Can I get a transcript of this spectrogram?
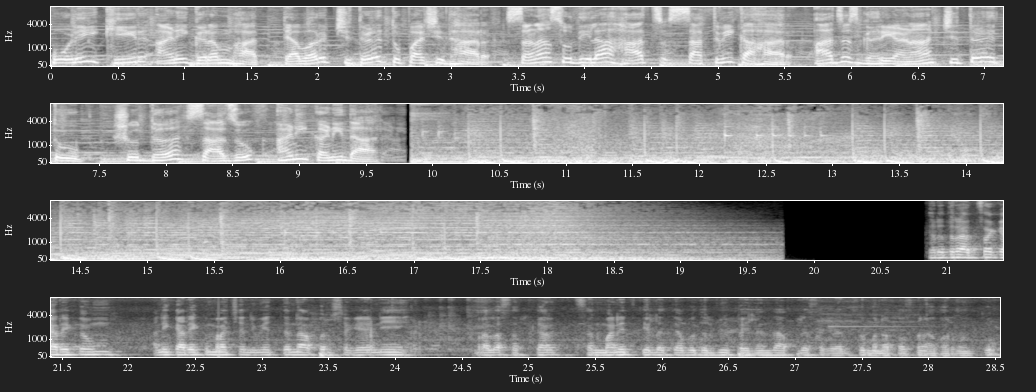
पोळी खीर आणि गरम भात त्यावर चितळे तुपाची धार सणासुदीला हाच सात्विक आहार. आजच घरी आणा चितळे तूप शुद्ध साजूक आणि कणीदार. खरं तर आजचा कार्यक्रम आणि कार्यक्रमाच्या निमित्तानं आपण सगळ्यांनी मला सत्कार सन्मानित केलं. त्याबद्दल मी पहिल्यांदा आपल्या सगळ्यांचं मनापासून आभार मानतो.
